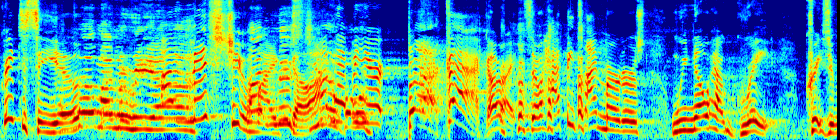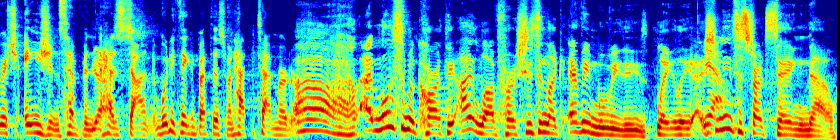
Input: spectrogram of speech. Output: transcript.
Great to see you. Hello, my Maria. I missed you, I Michael. missed you, I'm happy but you're back. Back. All right. So Happy Time Murders. We know how great Crazy Rich Asians have been Yes. has done. What do you think about this one, Happy Time Murders? Ah, uh, Melissa McCarthy, I love her. She's in like every movie these, lately. Yeah. She needs to start saying no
